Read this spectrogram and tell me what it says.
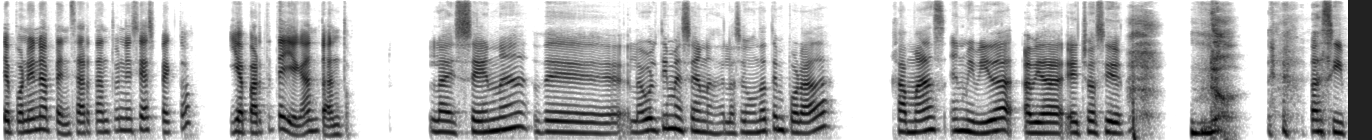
te ponen a pensar tanto en ese aspecto y aparte te llegan tanto. la escena de la última escena de la segunda temporada, jamás en mi vida había hecho así de no. Así,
